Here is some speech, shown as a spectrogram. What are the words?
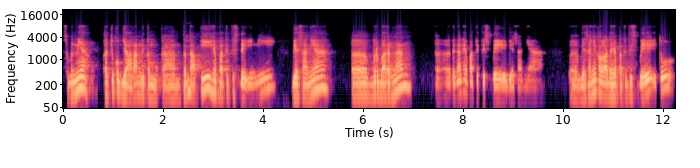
sebenarnya uh, cukup jarang ditemukan, tetapi hepatitis D ini biasanya uh, berbarengan dengan hepatitis B biasanya. Biasanya kalau ada hepatitis B itu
